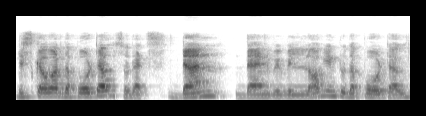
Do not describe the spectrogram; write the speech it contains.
discover the portal. So that's done. Then we will log into the portal.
